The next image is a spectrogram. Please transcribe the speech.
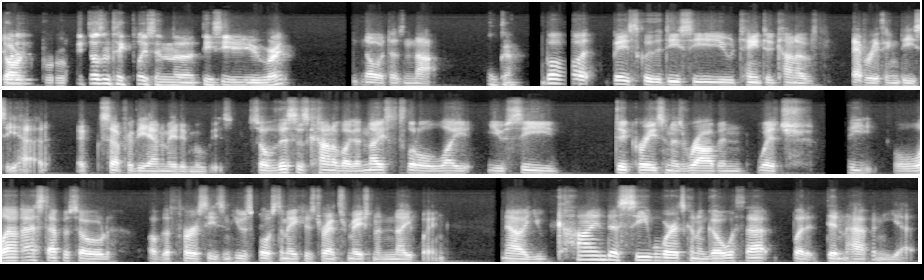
dark, it, brutal. It doesn't take place in the DCEU, right? No, it does not. Okay. But basically, the DCEU tainted kind of everything DC had, except for the animated movies. So this is kind of like a nice little light. You see Dick Grayson as Robin, which the last episode of the first season, he was supposed to make his transformation to Nightwing. Now you kind of see where it's going to go with that, but it didn't happen yet.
